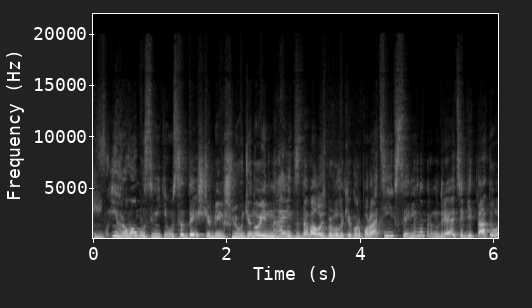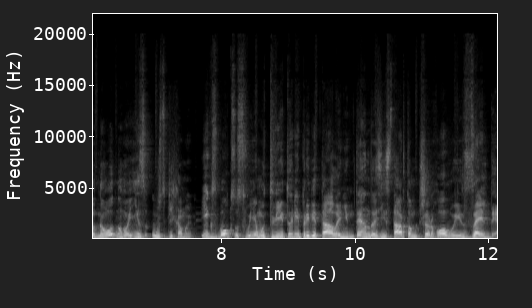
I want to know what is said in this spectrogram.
В ігровому світі усе дещо більш людяно, і навіть здавалось би, великі корпорації все рівно примудряються вітати одне одного із успіхами. Xbox у своєму твіттері привітали Nintendo зі стартом чергової Зельди,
